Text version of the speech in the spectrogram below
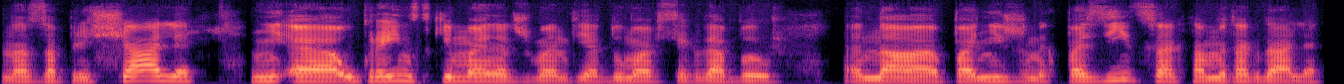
нас запрещали. Э, украинский менеджмент, я думаю, всегда был на пониженных позициях там и так далее.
